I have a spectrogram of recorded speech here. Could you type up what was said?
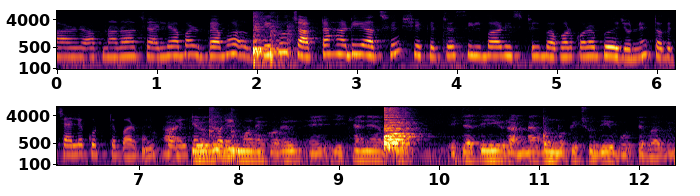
আর আপনারা চাইলে আবার ব্যবহার যেহেতু চারটা হাঁড়ি আছে সেক্ষেত্রে সিলভার স্টিল ব্যবহার করার প্রয়োজন নেই তবে চাইলে করতে পারবেন আর কয়েলটার উপরে মনে করেন এই- এইখানে এটাতেই রান্না অন্য কিছু দিয়ে করতে পারবেন।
